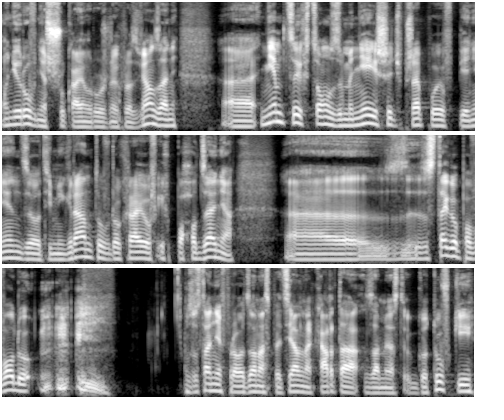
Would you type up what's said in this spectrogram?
oni również szukają różnych rozwiązań. E, Niemcy chcą zmniejszyć przepływ pieniędzy od imigrantów do krajów ich pochodzenia. E, z tego powodu zostanie wprowadzona specjalna karta zamiast gotówki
